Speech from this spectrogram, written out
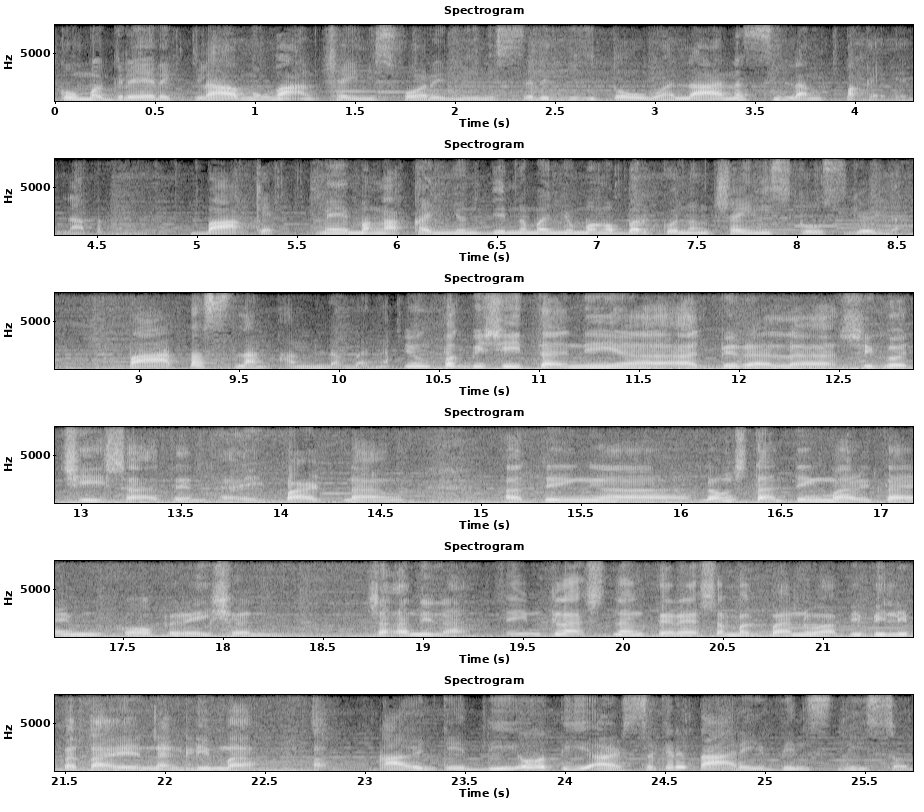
Kung magrereklamo nga ang Chinese Foreign Ministry dito, wala na silang pakialam. Bakit? May mga kanyon din naman yung mga barko ng Chinese Coast Guard. ah. Patas lang ang labanan. Yung pagbisita ni ah, Admiral ah, Sigochi sa atin ay part ng ating ah, long-standing maritime cooperation sa kanila. Same class ng Teresa Magbanwa, bibili pa tayo ng lima. Ayon kay DOTR Secretary Vince Dizon,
